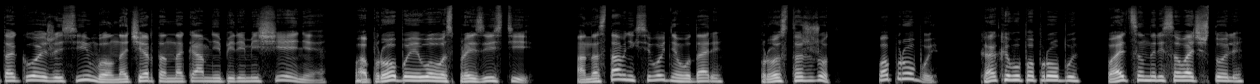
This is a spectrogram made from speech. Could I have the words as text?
такой же символ начертан на камне перемещения. Попробуй его воспроизвести. А наставник сегодня в ударе. Просто жжет. Попробуй. Как его попробуй? Пальцем нарисовать, что ли?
